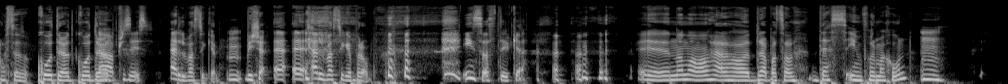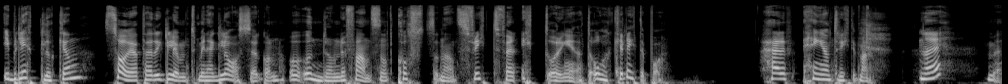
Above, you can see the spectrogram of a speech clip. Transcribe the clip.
Och så, kodröd, kodröd. Ja, precis. Elva stycken. Mm. Vi kör eh, elva stycken på dem. Insatsstyrka. Eh, någon annan här har drabbats av desinformation. Mm. I biljettluckan sa jag att jag hade glömt mina glasögon och undrade om det fanns något kostnadsfritt för en ettåring att åka lite på. Här hänger jag inte riktigt med. Nej, Men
